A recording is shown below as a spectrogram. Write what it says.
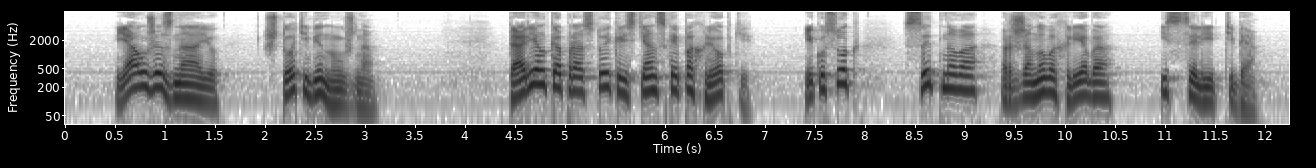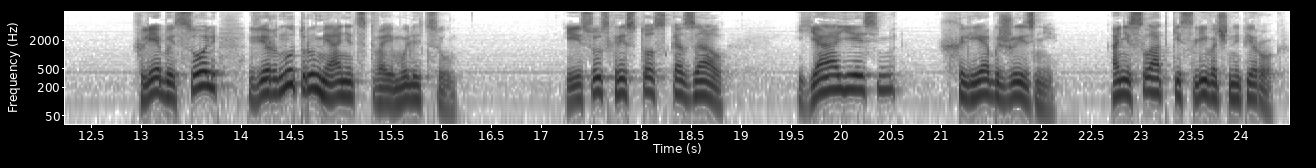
— «я уже знаю, что тебе нужно. Тарелка простой крестьянской похлебки и кусок сытного ржаного хлеба исцелит тебя» хлеб и соль вернут румянец твоему лицу». Иисус Христос сказал, «Я есть хлеб жизни, а не сладкий сливочный пирог.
